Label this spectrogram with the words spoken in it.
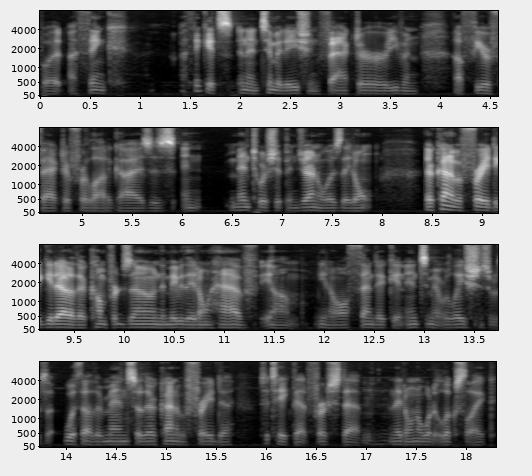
but I think I think it's an intimidation factor or even a fear factor for a lot of guys is in mentorship in general is they don't they're kind of afraid to get out of their comfort zone, and maybe they don't have um, you know authentic and intimate relationships with other men, so they're kind of afraid to to take that first step, mm-hmm. and they don't know what it looks like.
